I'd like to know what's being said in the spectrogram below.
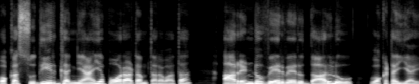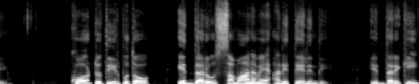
ఒక సుదీర్ఘ న్యాయ పోరాటం తర్వాత ఆ రెండు వేర్వేరు దారులు ఒకటయ్యాయి. కోర్టు తీర్పుతో ఇద్దరూ సమానమే అని తేలింది. ఇద్దరికీ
